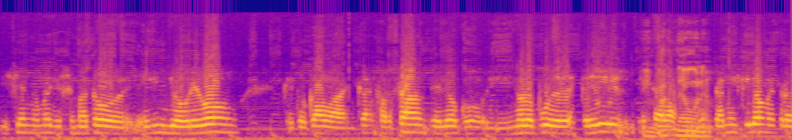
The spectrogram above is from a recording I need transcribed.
diciéndome que se mató el, el indio Obregón, que tocaba en Can Farsante, loco, y no lo pude despedir. Estaba a de una. 50.000 kilómetros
